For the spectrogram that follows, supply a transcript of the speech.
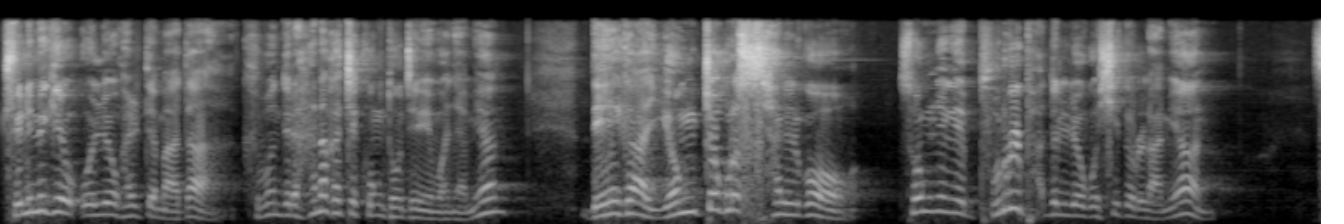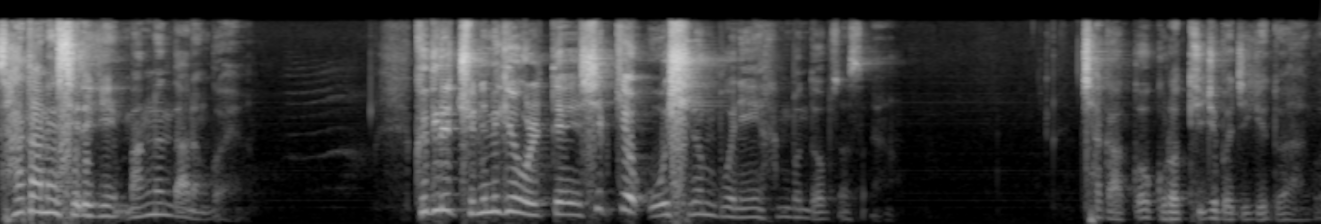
주님에게 오려고 할 때마다 그분들의 하나같이 공통점이 뭐냐면 내가 영적으로 살고 성령의 불을 받으려고 시도를 하면 사단의 세력이 막는다는 거예요. 그들이 주님에게 올 때 쉽게 오시는 분이 한 분도 없었어요 차가 거꾸로 뒤집어지기도 하고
